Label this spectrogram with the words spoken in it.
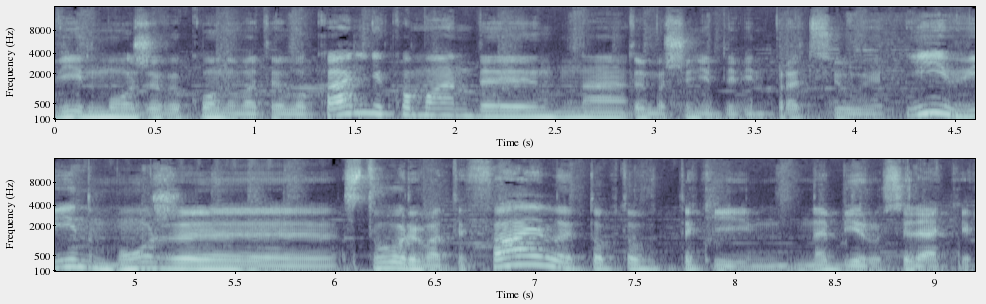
він може виконувати локальні команди на той машині, де він працює, і він може створювати файли, тобто такий набір усіляких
